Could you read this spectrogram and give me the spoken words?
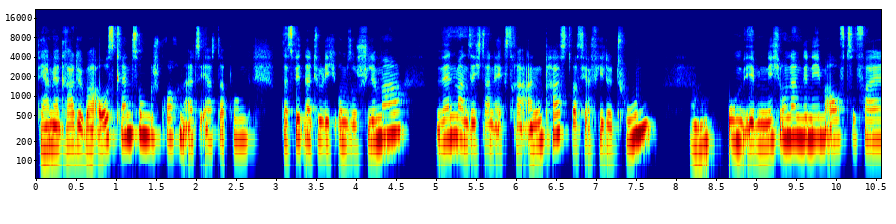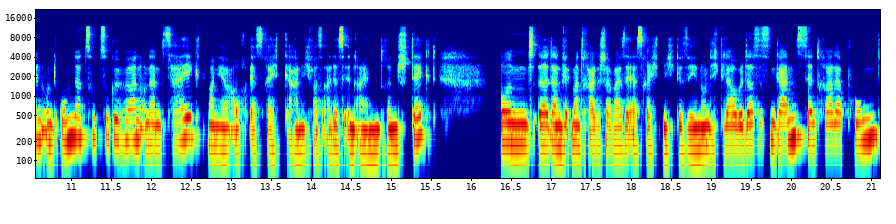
wir haben ja gerade über Ausgrenzung gesprochen als erster Punkt, das wird natürlich umso schlimmer, wenn man sich dann extra anpasst, was ja viele tun, mhm. um eben nicht unangenehm aufzufallen und um dazu zu gehören. Und dann zeigt man ja auch erst recht gar nicht, was alles in einem drin steckt. Und äh, dann wird man tragischerweise erst recht nicht gesehen. Und ich glaube, das ist ein ganz zentraler Punkt.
